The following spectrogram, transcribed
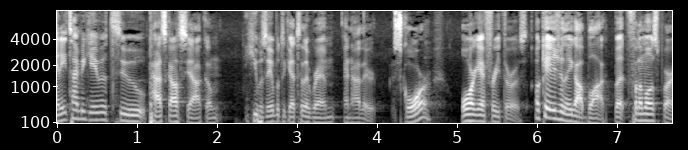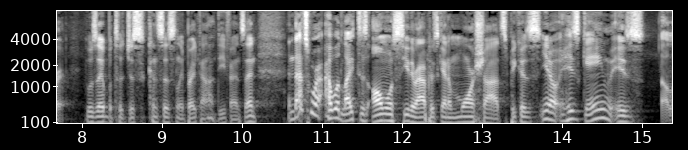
anytime he gave it to Pascal Siakam, he was able to get to the rim and either score or get free throws. Occasionally, he got blocked, but for the most part, he was able to just consistently break down defense. And and that's where I would like to almost see the Raptors getting more shots because you know his game is a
